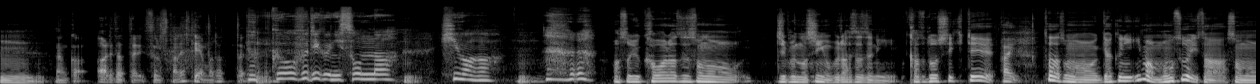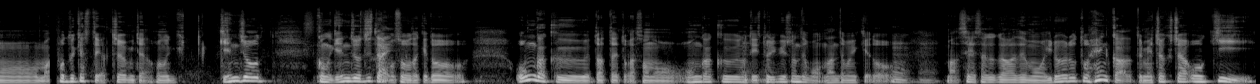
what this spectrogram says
うん。なんかあれだったりするんですかねテーマだったりブ。ックオフディグにそんな秘話が。まあ、そういう変わらずその自分の芯をぶらさずに活動してきてはい、ただその逆に今ものすごいさその、まあ、ポッドキャストやっちゃうみたいなこの現状この現状自体もそうだけど、音楽だったりとかその音楽のディストリビューションでも何でもいいけど、うんうん。まあ、制作側でもいろいろと変化ってめちゃくちゃ大きい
